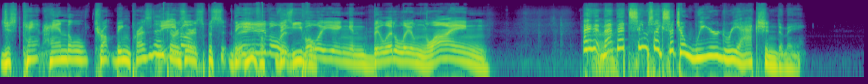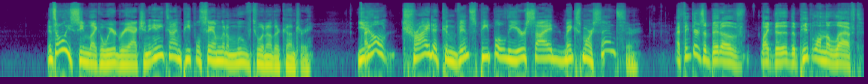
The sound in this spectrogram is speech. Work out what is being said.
just can't handle Trump being president or is there a specific the evil, is bullying and belittling, lying. Hey, that that seems like such a weird reaction to me. It's always seemed like a weird reaction. Anytime people say I'm going to move to another country, you don't try to convince people the your side makes more sense. Or I think there's a bit of like the the people on the left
